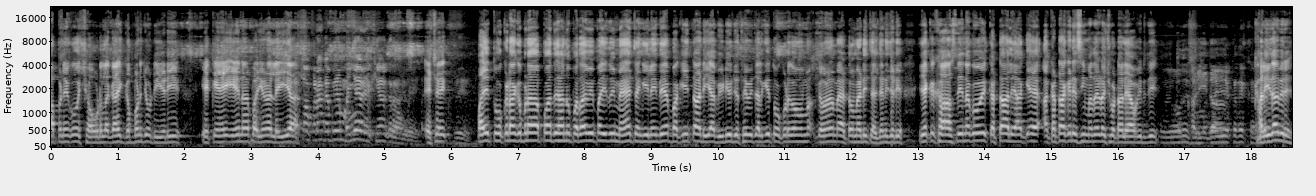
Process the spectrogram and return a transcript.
ਆਪਣੇ ਕੋਲ ਸ਼ੌਟ ਲੱਗਾ ਸੀ ਗੱਬਣ ਝੋਟੀ ਜਿਹੜੀ ਇੱਕ ਇਹ ਇਹ ਨਾ ਭਾਜੀ ਉਹਨਾਂ ਲਈ ਆ। ਟੋਕੜਾ ਕੱਪੀਆਂ ਮਈਆਂ ਵੇਖਿਆ ਕਰਾਂਗੇ ਅੱਛਾ ਭਾਈ ਤੋਕੜਾ ਕੱਬਣਾ ਆਪਾਂ ਤੇ ਸਾਨੂੰ ਪਤਾ ਵੀ ਭਾਈ ਤੁਸੀਂ ਮੈਂ ਚੰਗੀ ਲੈਂਦੇ ਆ ਬਾਕੀ ਤੁਹਾਡੀ ਆ ਵੀਡੀਓ ਜਿੱਥੇ ਵੀ ਚੱਲ ਗਈ ਤੋਕੜਾ ਮੈਂ ਆਟੋਮੈਟਿਕ ਚੱਲ ਜਾਣੀ ਜਿਹੜੀ। ਇੱਕ ਖਾਸ ਤੇ ਇਹਨਾਂ ਕੋਈ ਕੱਟਾ ਲਿਆ ਕਿ ਆਹ ਕੱਟਾ ਕਿਹੜੇ ਸੀਮਾ ਦਾ ਜਿਹੜਾ ਛੋਟਾ ਲਿਆ ਵੀਰ ਜੀ? ਖਲੀ ਦਾ ਵੀਰੇ?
